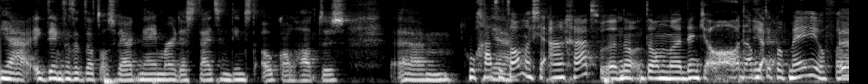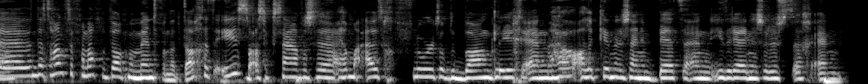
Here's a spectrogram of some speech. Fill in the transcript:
ja, ik denk dat ik dat als werknemer destijds in dienst ook al had. Dus ehm, Hoe gaat ja. het dan als je aangaat? Dan, dan eh, denk je, oh, daar moet Ja. ik wat mee? Of, eh, Eh, dat hangt er vanaf op welk moment van de dag het is. Als ik s'avonds uh, helemaal uitgevloerd op de bank lig en oh, alle kinderen zijn in bed en iedereen is rustig en,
